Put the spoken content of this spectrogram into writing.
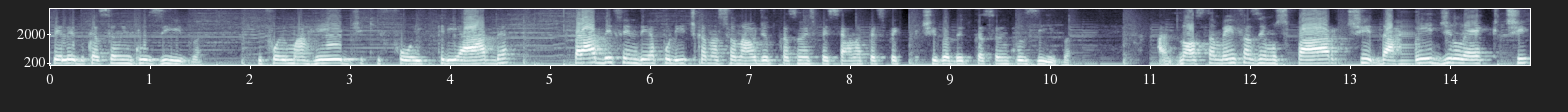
pela Educação Inclusiva, que foi uma rede que foi criada para defender a Política Nacional de Educação Especial na perspectiva da educação inclusiva. Nós também fazemos parte da Rede LECT,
